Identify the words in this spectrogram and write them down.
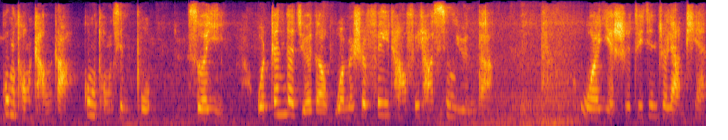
共同成长，共同进步。所以，我真的觉得我们是非常非常幸运的。我也是最近这两天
